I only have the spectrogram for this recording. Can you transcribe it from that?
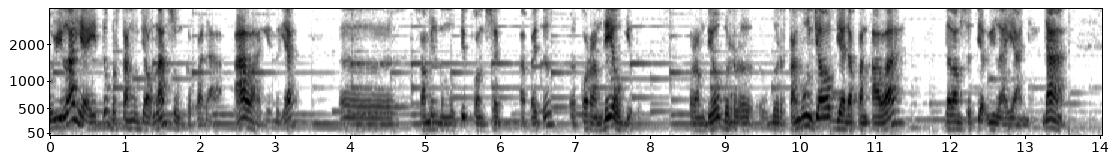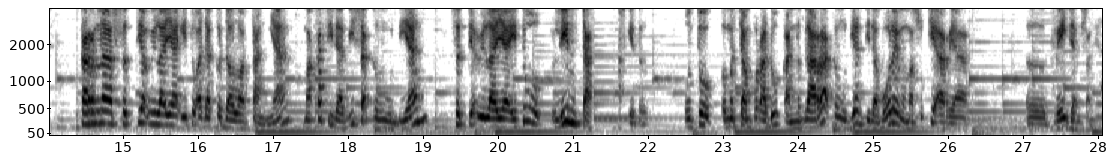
wilayah itu bertanggung jawab langsung kepada Allah gitu ya. Uh, sambil mengutip konsep apa itu uh, koram deo gitu. Koram deo ber, uh, bertanggung jawab di hadapan Allah dalam setiap wilayahnya. Nah, karena setiap wilayah itu ada kedaulatannya, maka tidak bisa kemudian setiap wilayah itu lintas gitu untuk mencampur adukan negara kemudian tidak boleh memasuki area uh, gereja misalnya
